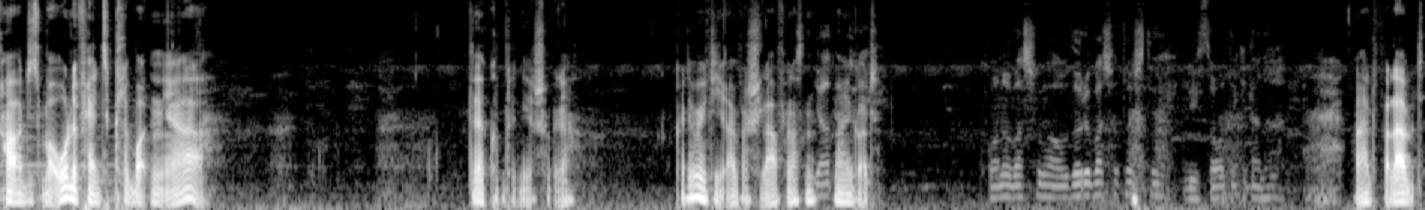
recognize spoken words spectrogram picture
Ah, diesmal ohne fancy Klamotten, ja. Wer kommt denn hier schon wieder? Könnt ihr mich nicht einfach schlafen lassen? Mein Gott. Hat verdammt.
